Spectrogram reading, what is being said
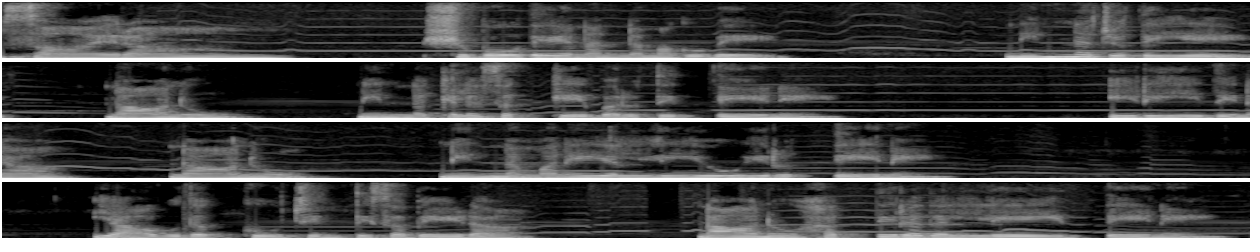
ಸಾಯಿರಾಮ್, ಶುಭೋದಯ ನನ್ನ ಮಗುವೆ. ನಿನ್ನ ಜೊತೆಯೇ ನಾನು ನಿನ್ನ ಕೆಲಸಕ್ಕೆ ಬರುತ್ತಿದ್ದೇನೆ. ಇಡೀ ದಿನ ನಾನು ನಿನ್ನ ಮನೆಯಲ್ಲಿಯೂ ಇರುತ್ತೇನೆ. ಯಾವುದಕ್ಕೂ ಚಿಂತಿಸಬೇಡ. ನಾನು ಹತ್ತಿರದಲ್ಲೇ ಇದ್ದೇನೆ.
